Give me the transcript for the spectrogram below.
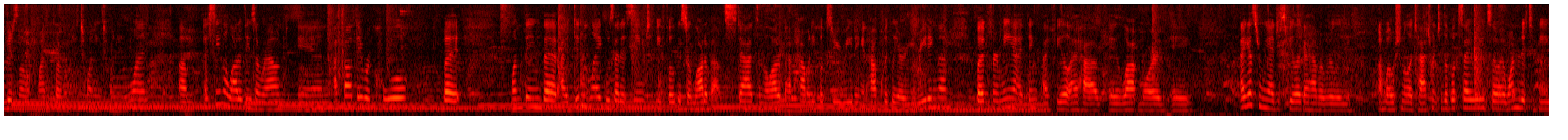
here's one from 2021. Um, I've seen a lot of these around, and I thought they were cool, but one thing that I didn't like was that it seemed to be focused a lot about stats and a lot about how many books are you reading and how quickly are you reading them. But for me, I think I feel I have a lot more of a, I guess for me, I just feel like I have a really emotional attachment to the books I read, so I wanted it to be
